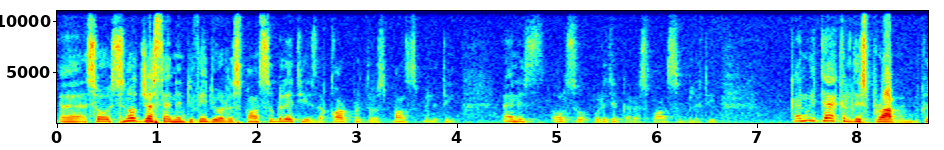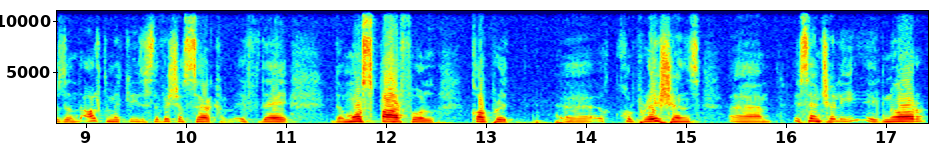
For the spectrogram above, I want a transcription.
Uh, so it's not just an individual responsibility, it's the corporate responsibility, and it's also political responsibility can we tackle this problem? Because ultimately it's a vicious circle. If they, the most powerful corporate uh, corporations um, essentially ignore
